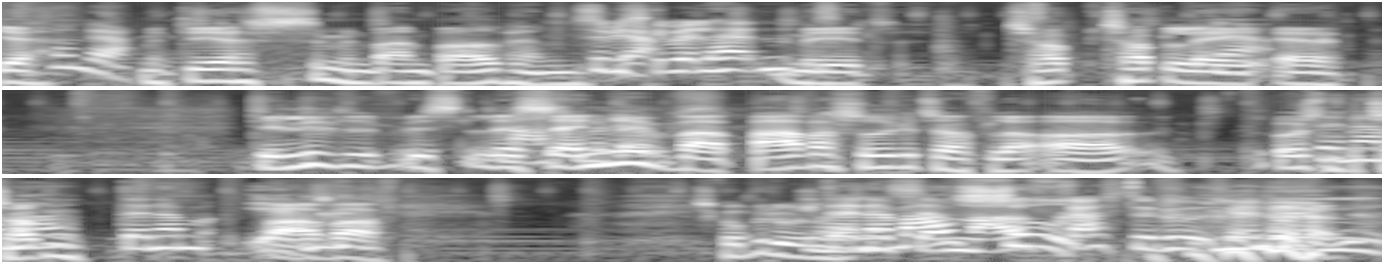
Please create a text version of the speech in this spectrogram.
Ja, Sådan der. men det er simpelthen bare en brædpande Så vi Ja. skal vel have den? med et top, toplag Ja. af... Det er lidt, hvis lasagne var, bare var sødkartofler, og osten Den på toppen meget, den er, ja, bare var skumpeduser. Den er meget sød. meget ud. men, øhm,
